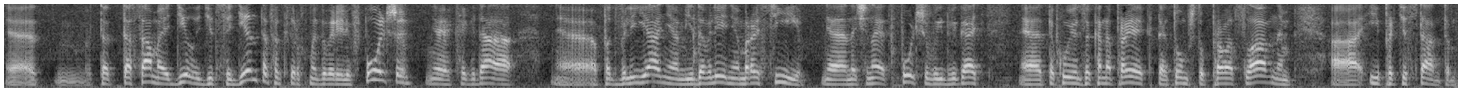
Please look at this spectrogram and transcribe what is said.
та, та самое дело диссидентов, о которых мы говорили в Польше, когда под влиянием и давлением России начинает в Польше выдвигать такой законопроект о том, что православным а, и протестантам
